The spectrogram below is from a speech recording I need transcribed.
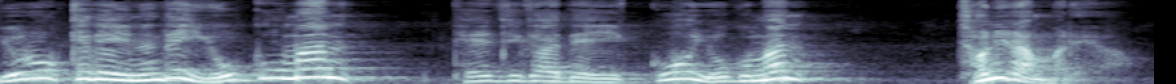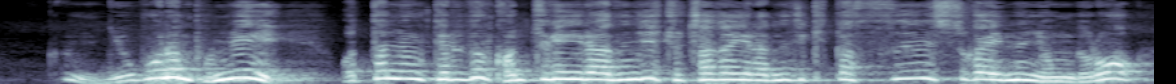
요렇게 돼 있는데 요거만 대지가 돼 있고 요거만 전이란 말이에요. 그럼 요거는 분명히 어떤 형태로든 건축행이라든지 주차장이라든지 기타 쓸 수가 있는 용도로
